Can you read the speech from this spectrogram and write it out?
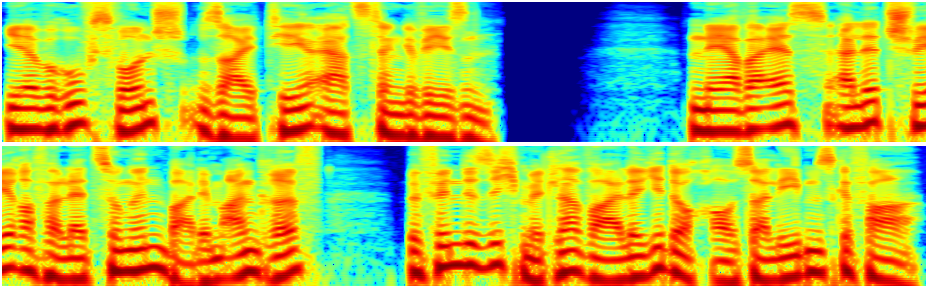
Ihr Berufswunsch sei Tierärztin gewesen. Nerva S. erlitt schwere Verletzungen bei dem Angriff, befinde sich mittlerweile jedoch außer Lebensgefahr.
